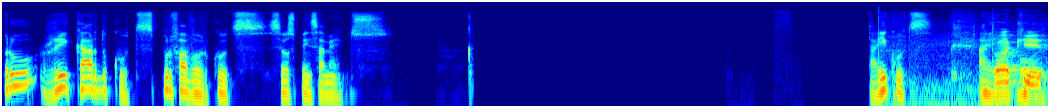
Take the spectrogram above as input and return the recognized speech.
para o Ricardo Kutz. Por favor, Kutz, seus pensamentos. Tá aí, Kutz? Estou aqui.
